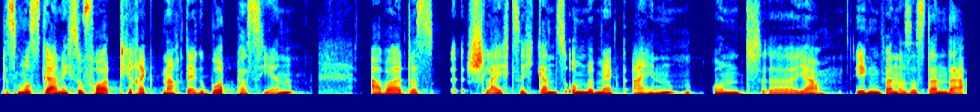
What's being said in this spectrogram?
Das muss gar nicht sofort direkt nach der Geburt passieren aber das äh, schleicht sich ganz unbemerkt ein und äh, ja, irgendwann ist es dann da.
